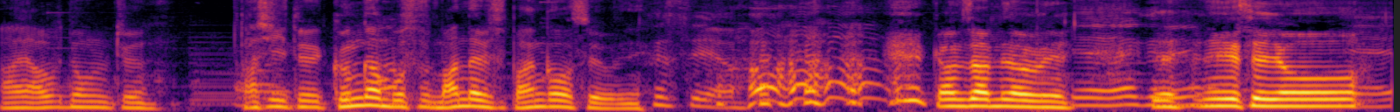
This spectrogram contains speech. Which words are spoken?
아 아버님 오늘 좀 다시 또 건강한 모습 만나서 반가웠어요. 어머니. 글쎄요. 감사합니다 어머니. 예 네, 그래요. 안녕히 계세요. 예.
